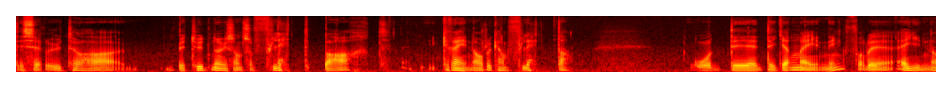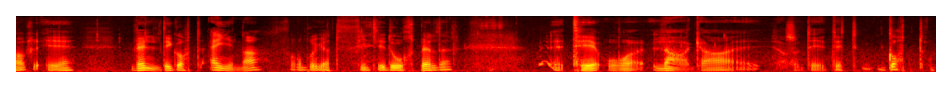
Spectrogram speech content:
det ser ut til å ha betydd noe sånn som flettbart. Greiner du kan flette. Og det, det gir mening, for det Einar er veldig godt egna, for å bruke et fint lite ordspill der, eh, til å lage Altså, det, det er et godt og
